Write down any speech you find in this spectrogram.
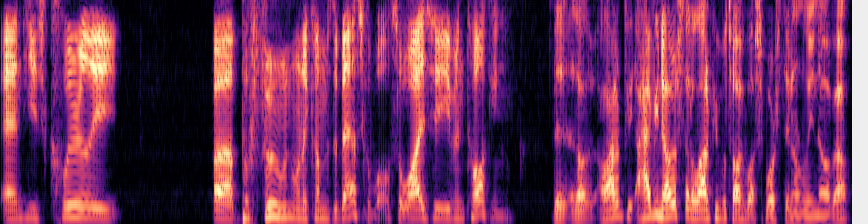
and he's clearly a buffoon when it comes to basketball. So why is he even talking? The- a lot of have you noticed that a lot of people talk about sports they don't really know about?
